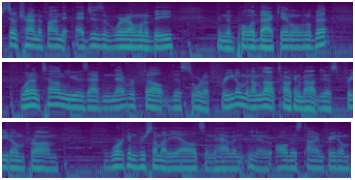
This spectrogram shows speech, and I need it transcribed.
still trying to find the edges of where I want to be, and then pull it back in a little bit. What I'm telling you is, I've never felt this sort of freedom, and I'm not talking about just freedom from working for somebody else and having you know all this time freedom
